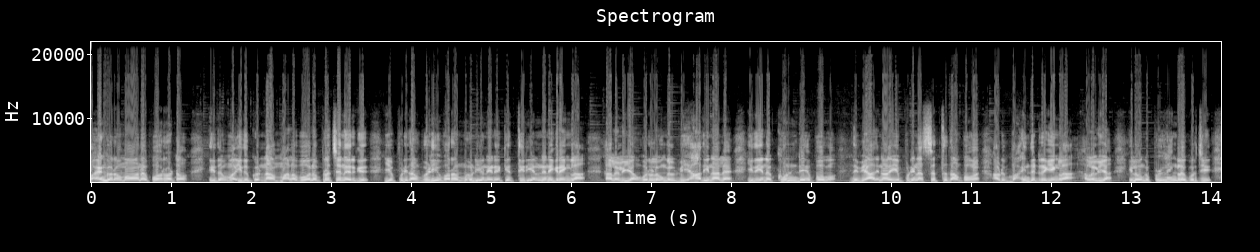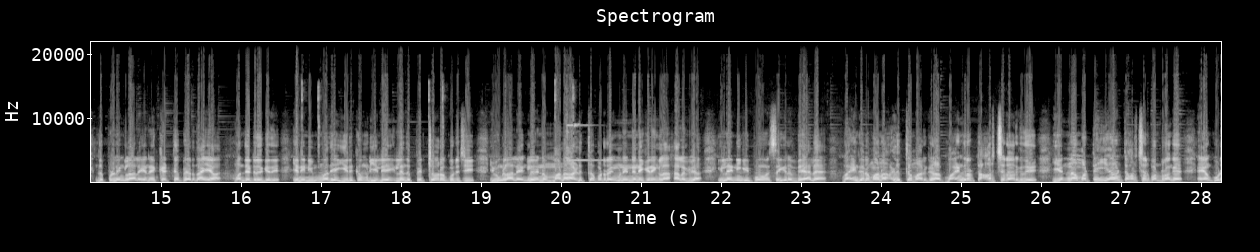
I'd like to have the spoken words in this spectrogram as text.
பயங்கரமான போராட்டம். இதை இதுக்கு நான் மலை போல பிரச்சனை இருக்கு. எப்படி தான் வெளியே வர முடியும்னு எனக்கே தெரியலன்னு நினைக்கிறீங்களா? ஹalleluya ஒருவேளை உங்கள் வியாதினால இது என்னை கொண்டே போகும். இந்த வியாதினால எப்படி நான் செத்து தான் போவேன்? அப்படி பயந்துட்டு இருக்கீங்களா? அலலியா இல்ல உங்க பிள்ளைங்களை குறிச்சு இந்த பிள்ளைங்களால எனக்கு கெட்ட பேர் தான் வந்துட்டு இருக்குது. என்னை நிம்மதியா இருக்க முடியலையே. இல்ல இந்த பெற்றோரை குறிச்சு உங்களால் எங்களை என்ன மன அழுத்தப்படுறீங்கன்னு நினைக்கிறீங்களா ஹலவியா இல்லை நீங்க இப்போ செய்யற வேலை பயங்கரமான அழுத்தமா இருக்கிறா பயங்கர டார்ச்சரா இருக்குது. என்ன மட்டும் ஏன் டார்ச்சர் பண்றாங்க? என் கூட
